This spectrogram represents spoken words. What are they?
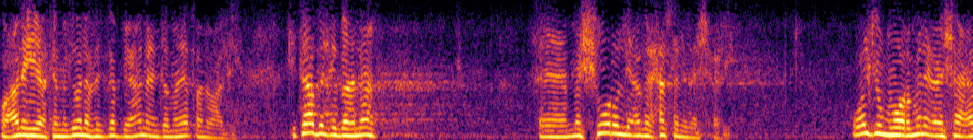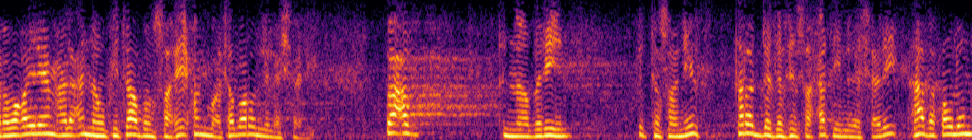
وعليه يعتمدون في الذب عنه عندما يطعن عليه. كتاب الإبانة مشهور لأبي الحسن الأشعري والجمهور من الأشاعرة وغيرهم على أنه كتاب صحيح معتبر للأشعري. بعض الناظرين في التصانيف تردد في صحته للأشعري هذا قول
